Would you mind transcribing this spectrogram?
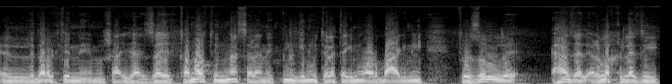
لدرجة إن مش زي الطماطم مثلا 2 جنيه و3 جنيه و4 جنيه في ظل هذا الإغلاق الذي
